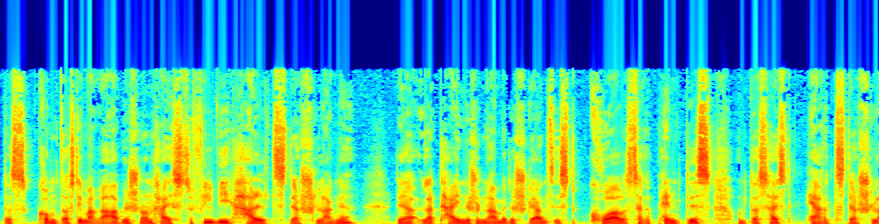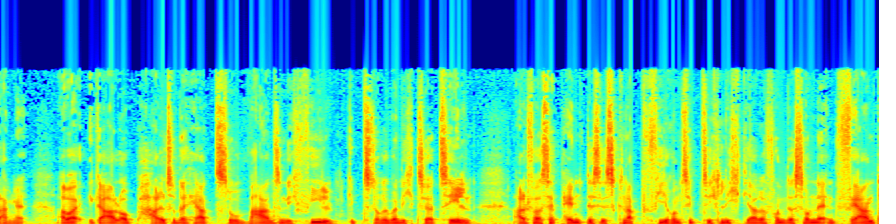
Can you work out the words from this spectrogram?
Das kommt aus dem Arabischen und heißt so viel wie Hals der Schlange. Der lateinische Name des Sterns ist Cor Serpentis und das heißt Herz der Schlange. Aber egal ob Hals oder Herz, so wahnsinnig viel gibt's darüber nicht zu erzählen. Alpha Serpentis ist knapp 74 Lichtjahre von der Sonne entfernt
